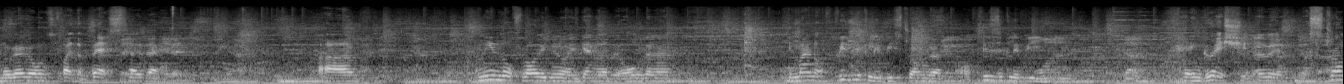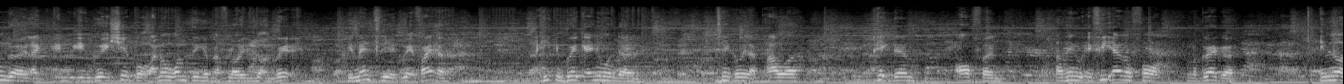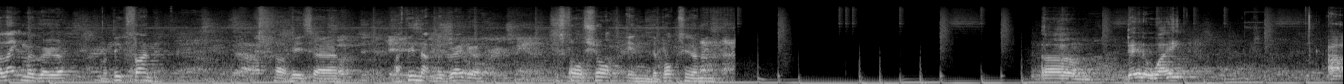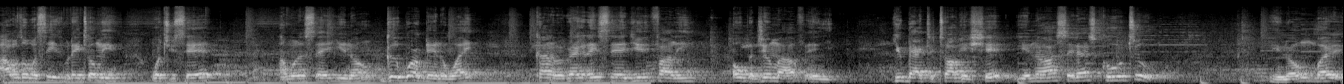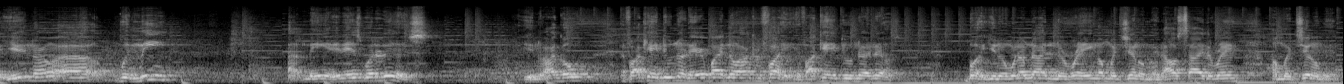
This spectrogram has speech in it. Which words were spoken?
McGregor wants to fight the best out there. Um, I mean, though Floyd, you know, he's getting a little bit older now, he might not physically be stronger or physically be in great shape, uh, stronger, like in, in, great shape. But I know one thing about Floyd, he's got a great, he's mentally a great fighter. He can break anyone down, take away that power, pick them off, and I think if he ever fought McGregor, even though I like McGregor, I'm a big fan of his. Uh, I think that McGregor just falls short in the boxing. I mean. Um, Dana White, I, I, was overseas when they told me what you said. I want to say, you know, good work, Dana White. Conor McGregor, they said you finally opened your mouth and you back to talking shit. You know, I say that's cool too. You know, but you know, uh, with me, I mean, it is what it is. You know, I go, if I can't do nothing, everybody know I can fight. If I can't do nothing else. But, you know, when I'm not in the ring, I'm a gentleman. Outside the ring, I'm a gentleman.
